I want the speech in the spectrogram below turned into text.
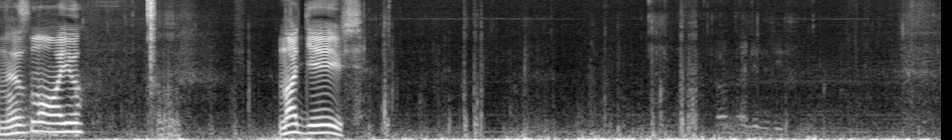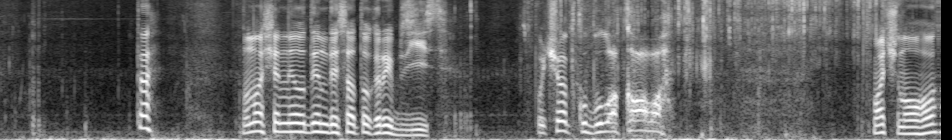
Не знаю. Надіюсь. Та воно ще не один десяток риб з'їсть. Спочатку була кава. Смачного.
